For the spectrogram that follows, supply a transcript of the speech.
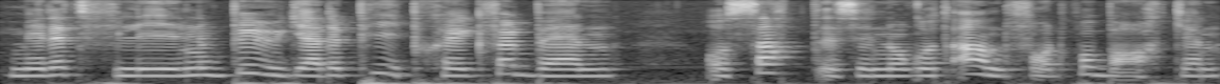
Med ett flin bugade Pipskägg för Ben och satte sig något andfådd på baken.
